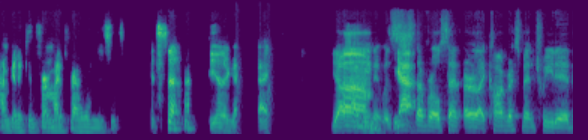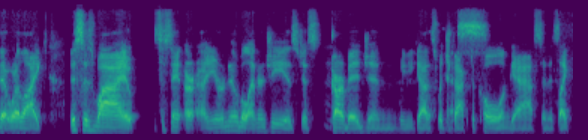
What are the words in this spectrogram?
I'm going to confirm my prior on this. It's, it's the other guy. Yeah, I mean, it Um, was yeah. several cent or like congressmen tweeted that were like, "This is why sustain or uh, your renewable energy is just garbage, and we got to switch back to coal and gas." And it's like,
